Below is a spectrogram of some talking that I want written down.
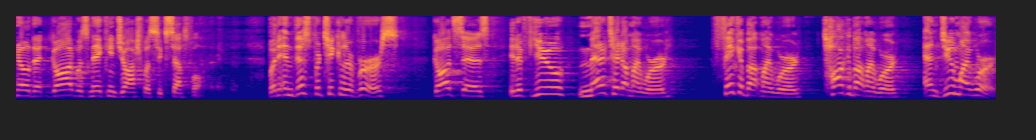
You know that God was making Joshua successful. But in this particular verse, God says that if you meditate on my word, think about my word, talk about my word, and do my word,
